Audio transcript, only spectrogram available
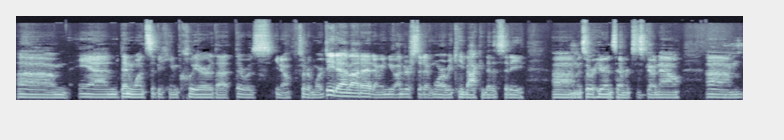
Um, and then once it became clear that there was, you know, sort of more data about it, and we knew understood it more, we came back into the city. Um, and so we're here in San Francisco now. Um,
